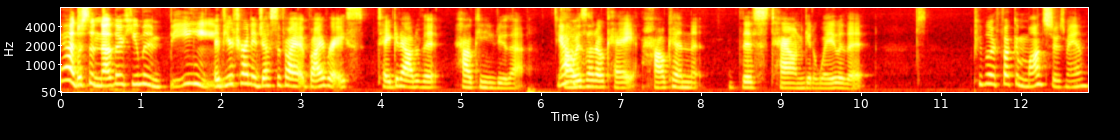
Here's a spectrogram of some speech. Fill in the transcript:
Yeah, just another human being. If you're trying to justify it by race, take it out of it. How can you do that? yeah. How is that okay? How can this town get away with it? People are fucking monsters, man.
